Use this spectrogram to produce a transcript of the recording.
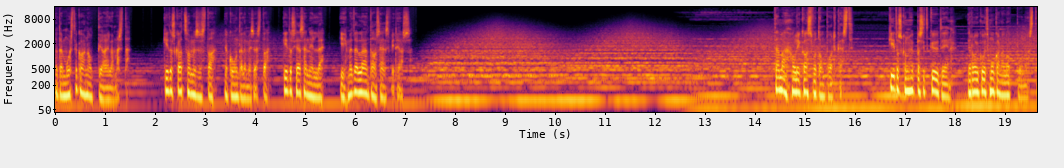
joten muistakaa nauttia elämästä. Kiitos katsomisesta ja kuuntelemisesta. Kiitos jäsenille. Ihmetellään taas ensi videossa. Tämä oli Kasvoton podcast. Kiitos kun hyppäsit kyytiin ja roikuit mukana loppuun asti.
